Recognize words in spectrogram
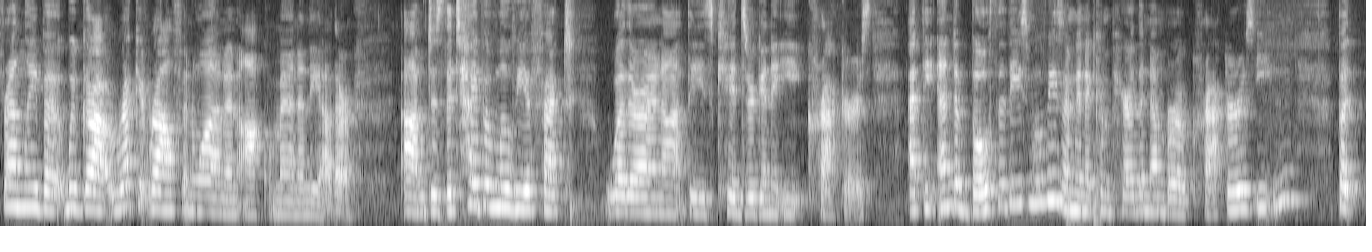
friendly, but we've got Wreck-It Ralph in one and Aquaman in the other. Um, does the type of movie affect whether or not these kids are going to eat crackers? At the end of both of these movies, I'm going to compare the number of crackers eaten, but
